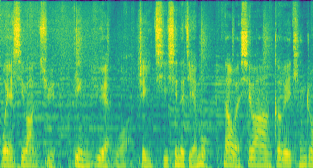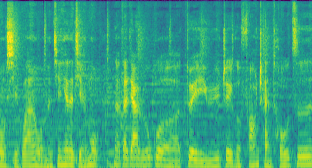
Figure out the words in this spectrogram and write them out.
我也希望你去订阅我这一期新的节目。那我希望各位听众喜欢我们今天的节目。那大家如果对于这个房产投资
